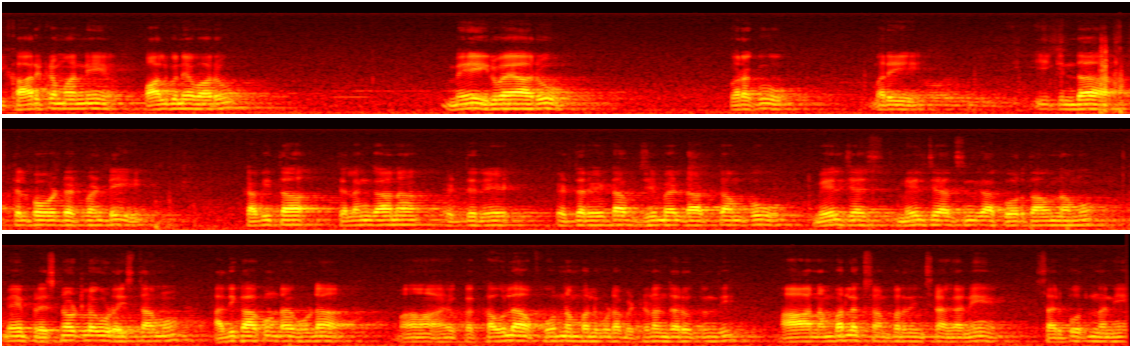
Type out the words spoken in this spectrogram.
ఈ కార్యక్రమాన్ని పాల్గొనేవారు మే ఇరవై ఆరు వరకు మరి ఈ కింద తెలుపబడ్డటువంటి Kavitha Telangana at the rate at the rate of Gmail dot కామ్కు మెయిల్ చే మెయిల్ చేయాల్సిందిగా కోరుతా ఉన్నాము. మేము ప్రెస్ నోట్లో కూడా ఇస్తాము. అది కాకుండా కూడా మా యొక్క కవుల ఫోన్ నంబర్లు కూడా పెట్టడం జరుగుతుంది. ఆ నంబర్లకు సంప్రదించినా కానీ సరిపోతుందని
